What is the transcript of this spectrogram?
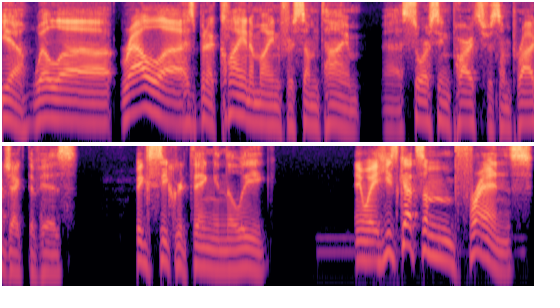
Yeah, well, uh, Ral uh, has been a client of mine for some time, uh, sourcing parts for some project of his. Big secret thing in the league. Anyway, he's got some friends,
